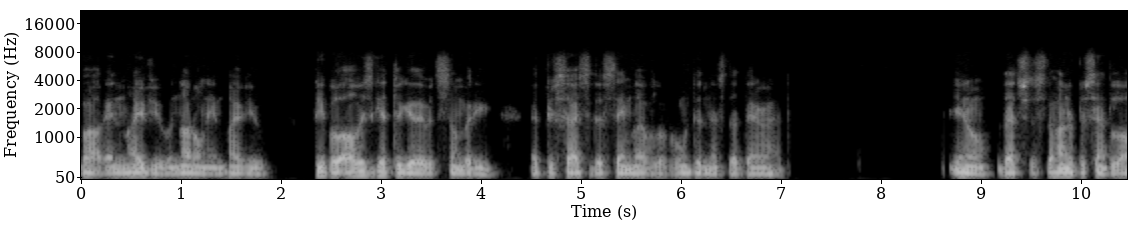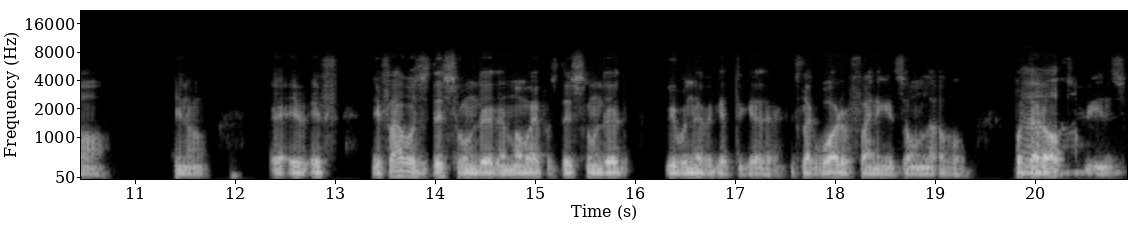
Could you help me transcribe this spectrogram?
well, in my view, and not only in my view, people always get together with somebody at precisely the same level of woundedness that they're at. You know, that's just a hundred percent law. You know, if if if I was this wounded and my wife was this wounded, we would never get together. It's like water finding its own level. But that Oh, also means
